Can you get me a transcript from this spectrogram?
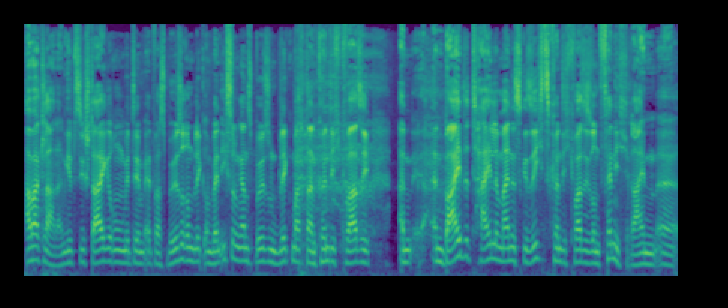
Aber klar, dann gibt's die Steigerung mit dem etwas böseren Blick. Und wenn ich so einen ganz bösen Blick mache, dann könnte ich quasi an, an beide Teile meines Gesichts könnte ich quasi so einen Pfennig rein, äh,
